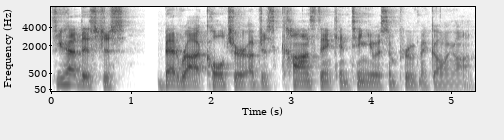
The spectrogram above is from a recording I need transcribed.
So you had this just bedrock culture of just constant, continuous improvement going on.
